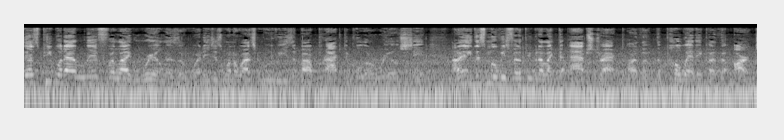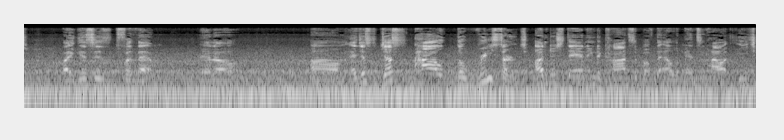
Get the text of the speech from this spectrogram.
there's people that live for like realism where they just want to watch movies about practical or real shit i think this movie is for the people that like the abstract or the, the poetic or the art like this is for them you know um, and just just how the research understanding the concept of the elements and how each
